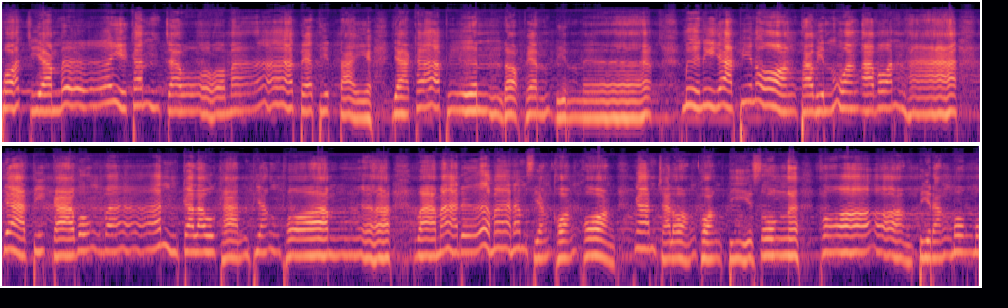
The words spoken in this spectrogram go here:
พอเจียมเอ้ยขันเจ้ามาแต่ทิศใต้อยากข้าพื้นดอกแผ่นดินเนอมือนี้ญาติพี่น้องทวินห่วงอาวรณ์หา ญาติกาวงวานกะเล่าขานเพียงพร้อม ว่ามาเด้อมานำเสียงของคอง งานฉลองของตีทรงของตีดังมงม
